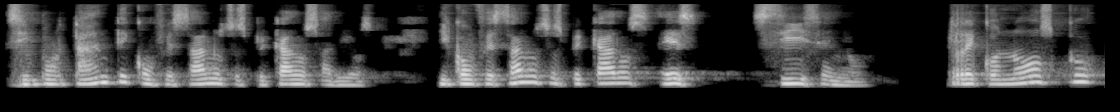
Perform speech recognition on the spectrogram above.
Es importante confesar nuestros pecados a Dios. Y confesar nuestros pecados es, sí, Señor, reconozco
